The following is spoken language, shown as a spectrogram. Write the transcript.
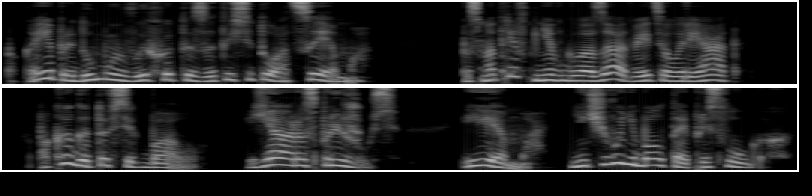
«Пока я придумаю выход из этой ситуации, Эмма». Посмотрев мне в глаза, ответил Риад. «А пока готовься к балу. Я распоряжусь. И, Эмма, ничего не болтай при слугах».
